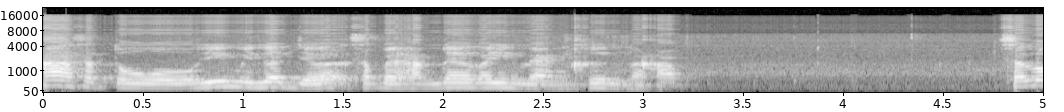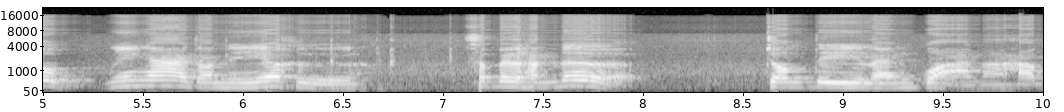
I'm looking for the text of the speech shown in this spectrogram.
ห้าศัตรูยิ่งมีเลือดเยอะสเปรทันเดอร์ก็ยิ่งแรงขึ้นนะครับ สรุปง่ายๆตอนนี้ก็คือสเปรทันเดอร์โจมตีแรงกว่านะครับ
